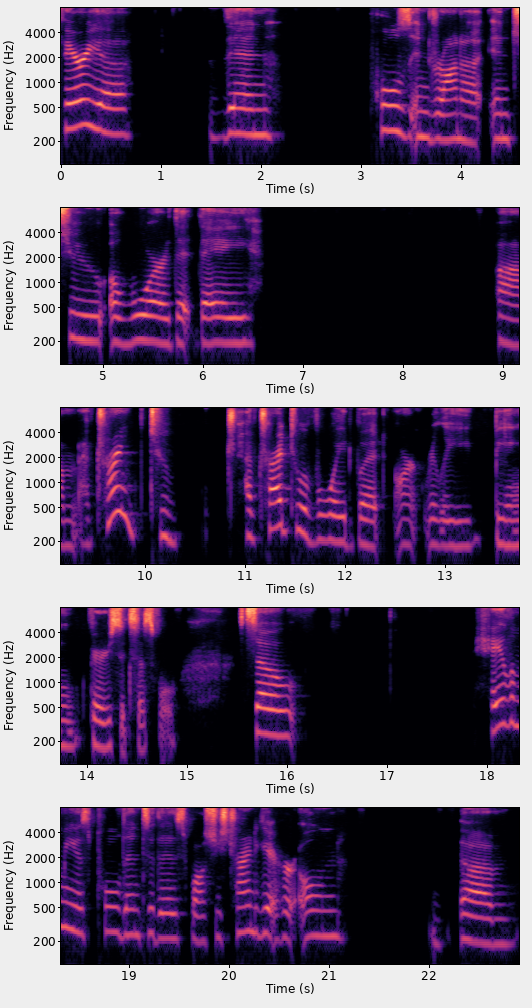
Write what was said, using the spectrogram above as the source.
Feria then pulls Indrana into a war that they um, have tried to have tried to avoid, but aren't really being very successful. So Hailimi is pulled into this while she's trying to get her own um,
